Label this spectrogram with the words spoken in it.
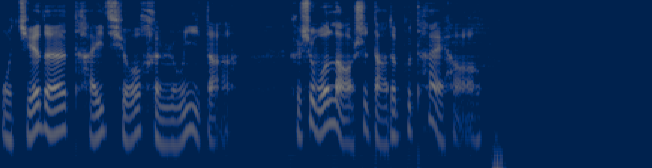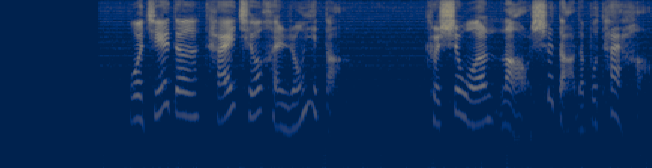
我觉得台球很容易打，可是我老是打得不太好。我觉得台球很容易打，可是我老是打得不太好。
